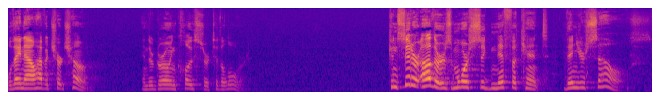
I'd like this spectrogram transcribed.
Well, they now have a church home, and they're growing closer to the Lord. Consider others more significant than yourselves.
